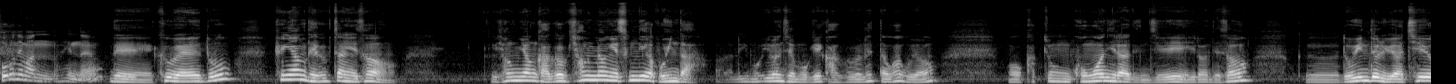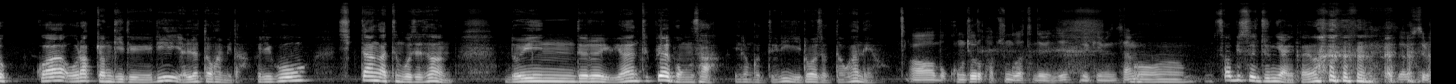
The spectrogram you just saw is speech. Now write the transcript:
토론회만 했나요? 네, 그 외에도 평양 대극장에서 그 혁명 가극 혁명의 승리가 보인다. 뭐 이런 제목의 가극을 했다고 하고요. 뭐 각종 공원이라든지 이런 데서 그 노인들을 위한 체육과 오락 경기들이 열렸다고 합니다. 그리고 식당 같은 곳에선 노인들을 위한 특별 봉사 이런 것들이 이루어졌다고 하네요. 아, 뭐 공짜로 밥 준 것 같은데 왠지 느낌상 뭐 서비스 준 게 아닐까요? 서비스로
